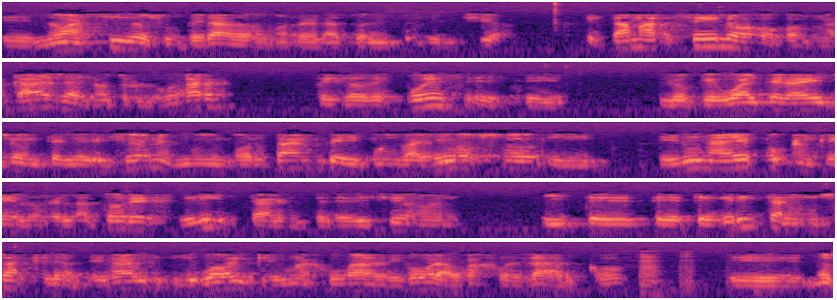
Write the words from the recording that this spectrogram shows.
eh, no ha sido superado como relator en televisión. Está Marcelo con Macaya en otro lugar, pero después este, lo que Walter ha hecho en televisión es muy importante y muy valioso y en una época en que los relatores gritan en televisión y te, te, te gritan un saque lateral igual que una jugada de gol abajo del arco, eh, no-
